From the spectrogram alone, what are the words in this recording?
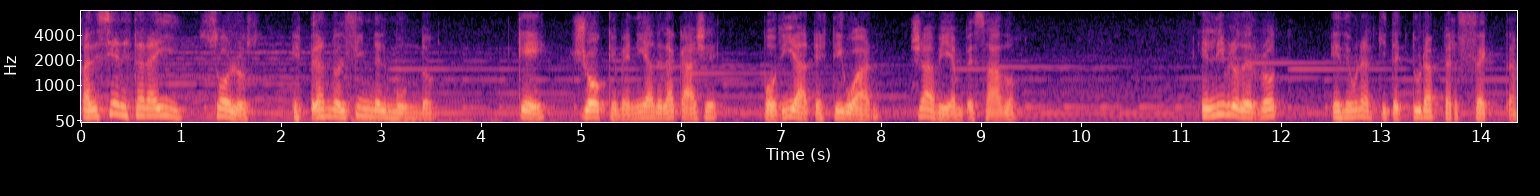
Parecían estar ahí, solos, esperando el fin del mundo que yo que venía de la calle podía atestiguar ya había empezado. El libro de Roth es de una arquitectura perfecta,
